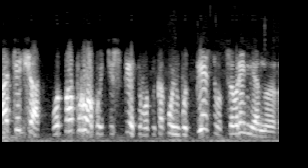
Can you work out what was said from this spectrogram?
А сейчас, вот попробуйте спеть вот какую-нибудь песню вот современную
